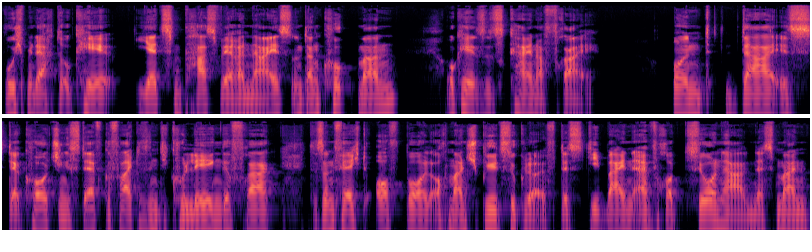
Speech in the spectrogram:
wo ich mir dachte, okay, jetzt ein Pass wäre nice und dann guckt man, okay, es ist keiner frei. Und da ist der Coaching-Staff gefragt, da sind die Kollegen gefragt, dass dann vielleicht Off-Ball auch mal ein Spielzug läuft, dass die beiden einfach Optionen haben, dass man,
